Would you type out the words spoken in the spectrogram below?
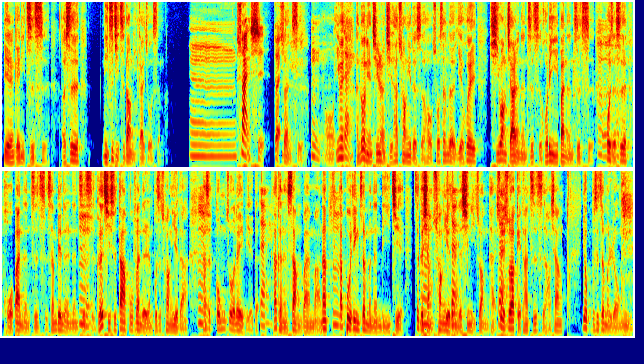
别人给你支持，而是你自己知道你该做什么，嗯，算是对，算是。嗯，哦，因为很多年轻人其实他创业的时候，说真的也会希望家人能支持，或另一半能支持，嗯或者是伙伴能支持，身边的人能支持。可是其实大部分的人不是创业的啊，他是工作类别的，他可能上班嘛，那他不一定这么能理解这个想创业的人的心理状态，对。所以说要给他支持，好像又不是这么容易，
